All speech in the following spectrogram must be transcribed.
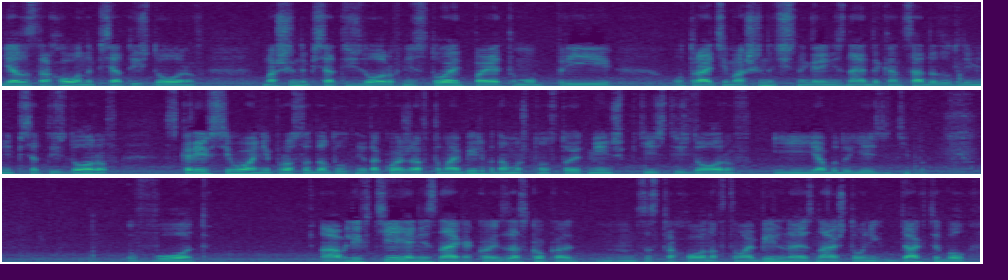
я застрахован на 50 тысяч долларов. Машина 50 тысяч долларов не стоит, поэтому при утрате машины, честно говоря, не знаю до конца, дадут ли мне 50 тысяч долларов. Скорее всего, они просто дадут мне такой же автомобиль, потому что он стоит меньше 50 тысяч долларов, и я буду ездить, типа. Вот. А в лифте я не знаю, какой, за сколько застрахован автомобиль, но я знаю, что у них deductible –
